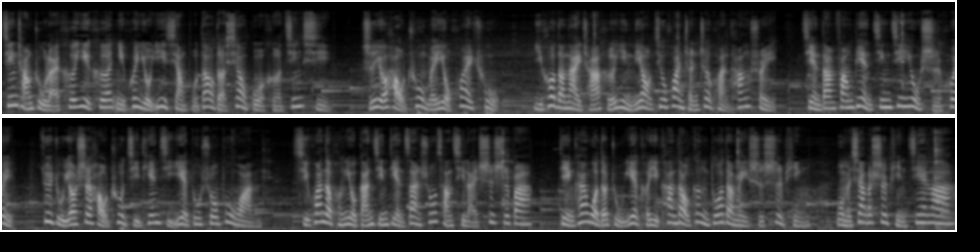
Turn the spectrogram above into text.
经常煮来喝一喝，你会有意想不到的效果和惊喜，只有好处没有坏处。以后的奶茶和饮料就换成这款汤水，简单方便、经济又实惠，最主要是好处几天几夜都说不完。喜欢的朋友赶紧点赞收藏起来试试吧！点开我的主页可以看到更多的美食视频，我们下个视频见啦！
